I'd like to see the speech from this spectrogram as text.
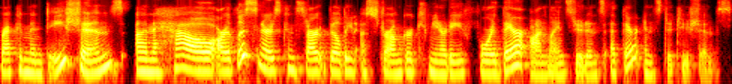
recommendations on how our listeners can start building a stronger community for their online students at their institutions.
